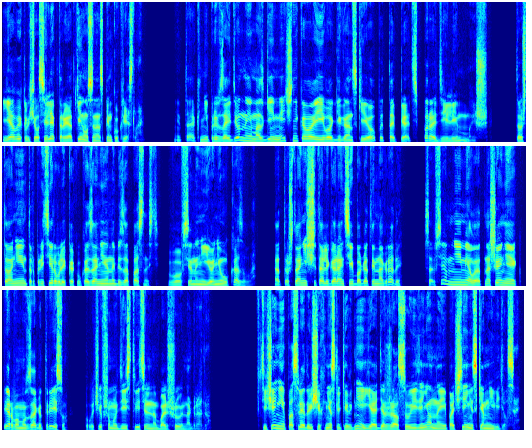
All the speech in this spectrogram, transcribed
Я выключил селектор и откинулся на спинку кресла. Итак, непревзойденные мозги Мечникова и его гигантский опыт опять породили мышь. То, что они интерпретировали как указание на безопасность, вовсе на нее не указывало. А то, что они считали гарантией богатой награды, совсем не имело отношения к первому за год рейсу, получившему действительно большую награду. В течение последующих нескольких дней я держался уединенно и почти ни с кем не виделся.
